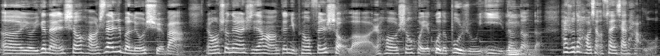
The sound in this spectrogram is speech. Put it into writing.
呃有一个男生好像是在日本留学吧，然后说那段时间好像跟女朋友分手了，然后生活也过得不如意等等的。他说他好想算一下塔罗，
